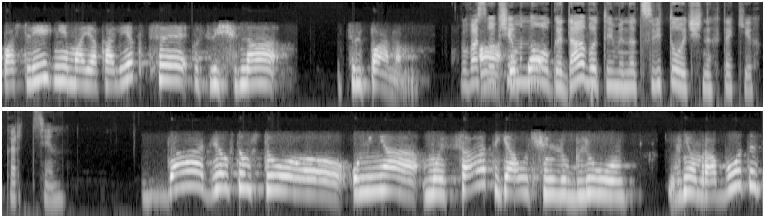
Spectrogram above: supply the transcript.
Последняя моя коллекция посвящена тюльпанам. У вас А, вообще это- много, да, вот именно цветочных таких картин? Да, дело в том, что у меня мой сад, я очень люблю в нем работать,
